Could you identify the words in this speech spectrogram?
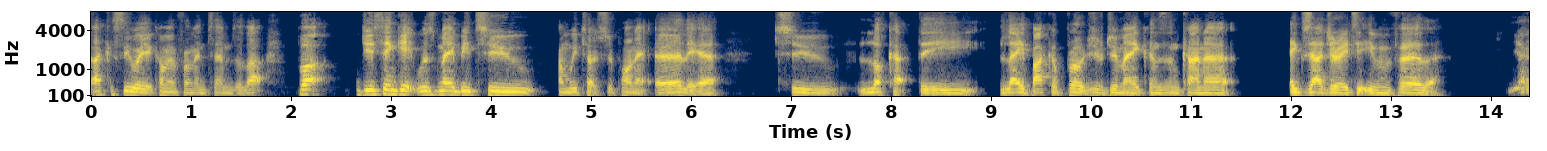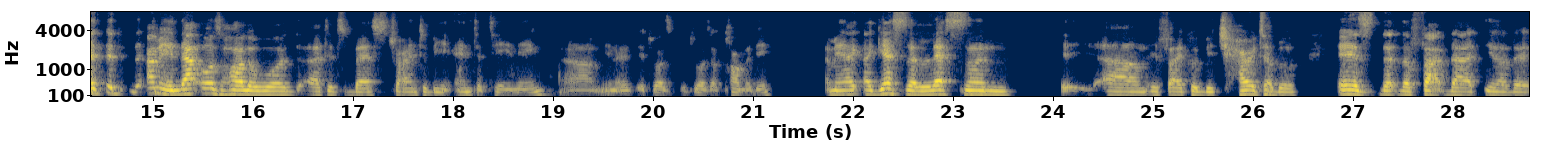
I can see where you're coming from in terms of that. But do you think it was maybe to, and we touched upon it earlier, to look at the laid back approach of Jamaicans and kind of exaggerate it even further? Yeah, it, I mean that was Hollywood at its best, trying to be entertaining. Um, you know, it, it was it was a comedy. I mean, I, I guess the lesson, um, if I could be charitable, is that the fact that you know the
